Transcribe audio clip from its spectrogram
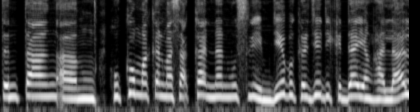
tentang um, hukum makan masakan non muslim dia bekerja di kedai yang halal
